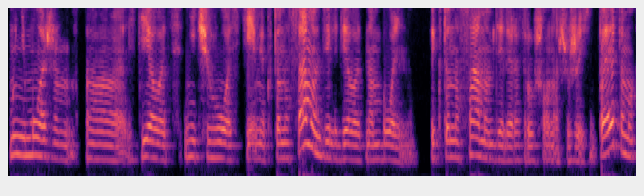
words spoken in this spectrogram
мы не можем э, сделать ничего с теми, кто на самом деле делает нам больно и кто на самом деле разрушил нашу жизнь. Поэтому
